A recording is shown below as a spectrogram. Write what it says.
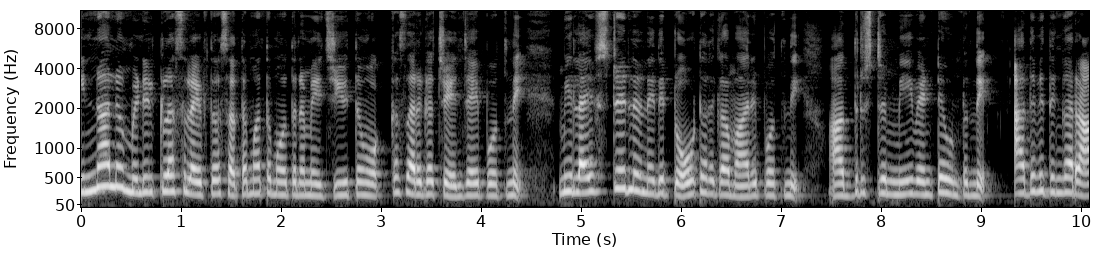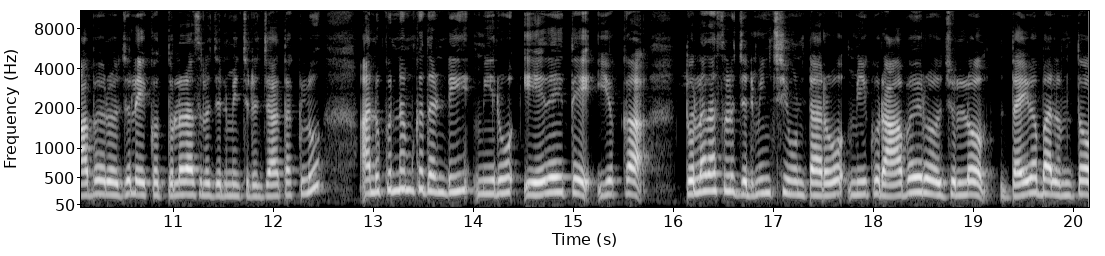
ఇన్నాళ్ళు మిడిల్ క్లాస్ లైఫ్తో సతమతమవుతున్న మీ జీవితం ఒక్కసారిగా చేంజ్ అయిపోతుంది. మీ లైఫ్ స్టైల్ అనేది టోటల్గా మారిపోతుంది. అదృష్టం మీ వెంటే ఉంటుంది. అదేవిధంగా రాబోయే రోజుల్లో ఈ తులరాశిలో జన్మించిన జాతకులు అనుకున్నాం కదండి మీరు ఏదైతే ఈ యొక్క తులదశలు జన్మించి ఉంటారో మీకు రాబోయే రోజుల్లో దైవ బలంతో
